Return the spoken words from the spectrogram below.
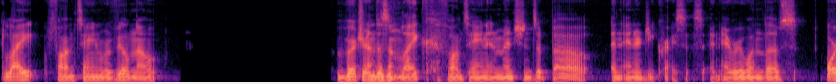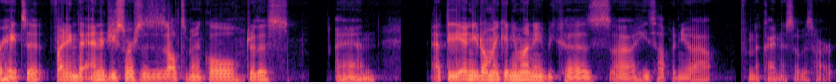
Blight Fontaine reveal note. Bertrand doesn't like Fontaine and mentions about an energy crisis, and everyone loves or hates it. Finding the energy sources is ultimate goal after this. And at the end, you don't make any money because uh, he's helping you out from the kindness of his heart.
